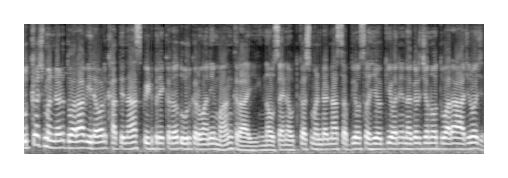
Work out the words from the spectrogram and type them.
ઉત્કર્ષ મંડળ દ્વારા વિરાવળ ખાતેના સ્પીડ બ્રેકરો દૂર કરવાની માંગ કરાઈ. નવસારીના ઉત્કર્ષ મંડળના સભ્યો, સહયોગીઓ અને નગરજનો દ્વારા આજરોજ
